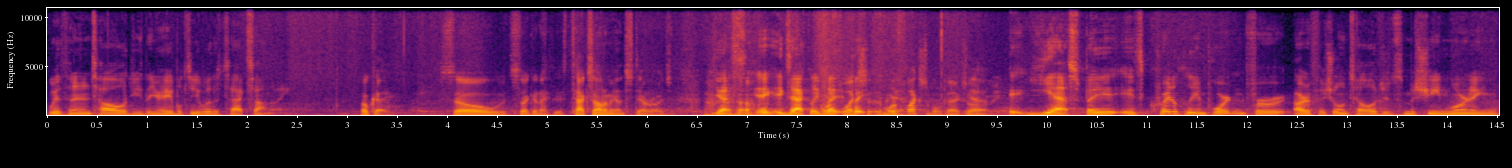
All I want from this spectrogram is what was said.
with an ontology than you're able to with a taxonomy. Okay, so it's like a taxonomy on steroids. Yes, exactly. More, but, but more yeah. flexible taxonomy. Yeah. Yes, but it's critically important for artificial intelligence and machine learning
